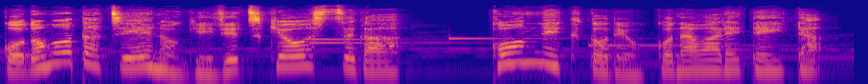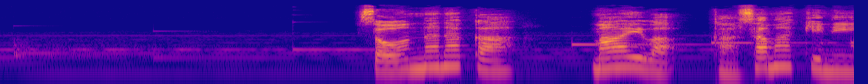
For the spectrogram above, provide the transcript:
子供たちへの技術教室がコンネクトで行われていた。そんな中、舞は笠巻に、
